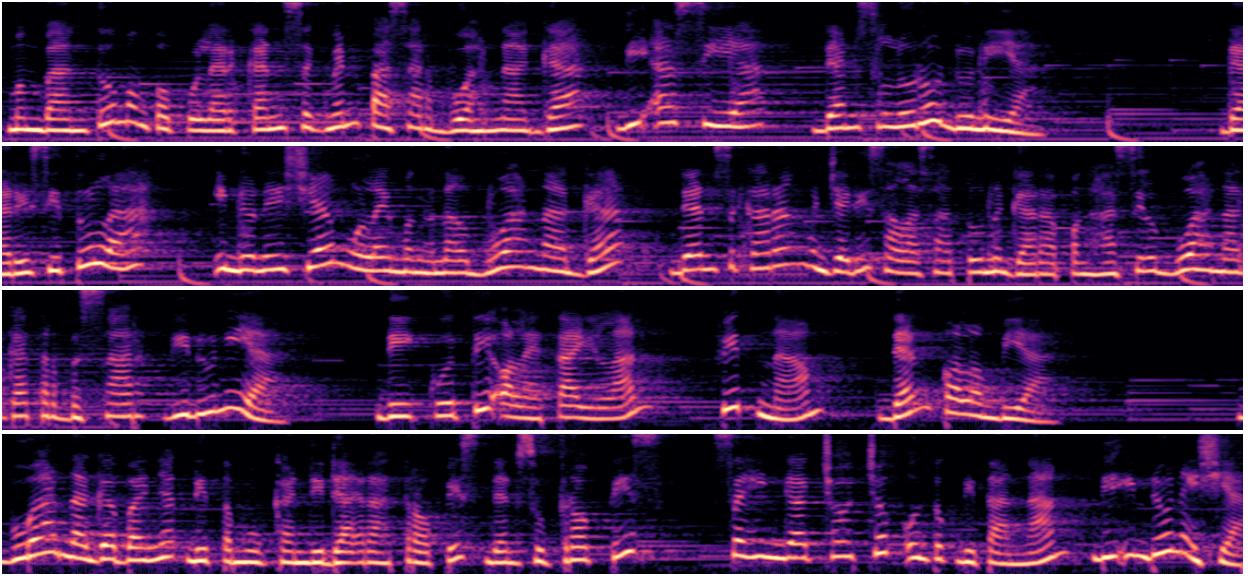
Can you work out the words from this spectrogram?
membantu mempopulerkan segmen pasar buah naga di Asia dan seluruh dunia. Dari situlah, Indonesia mulai mengenal buah naga dan sekarang menjadi salah satu negara penghasil buah naga terbesar di dunia, diikuti oleh Thailand, Vietnam, dan Kolombia. Buah naga banyak ditemukan di daerah tropis dan subtropis, sehingga cocok untuk ditanam di Indonesia.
